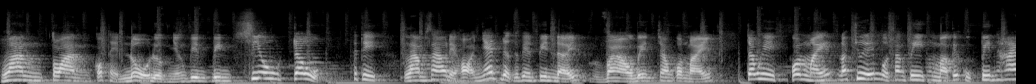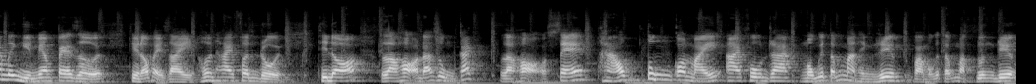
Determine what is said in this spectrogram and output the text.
hoàn toàn có thể độ được những viên pin siêu trâu. Thế thì làm sao để họ nhét được cái viên pin đấy vào bên trong con máy? Trong khi con máy nó chưa đến 1 cm mà cái cục pin 20.000 mAh ấy, thì nó phải dày hơn 2 phân rồi thì đó là họ đã dùng cách là họ sẽ tháo tung con máy iPhone ra, một cái tấm màn hình riêng và một cái tấm mặt lưng riêng.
